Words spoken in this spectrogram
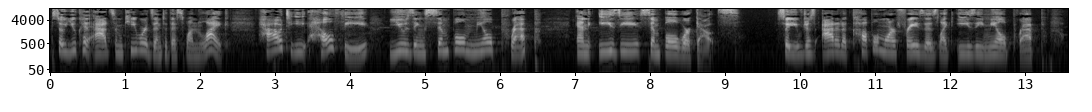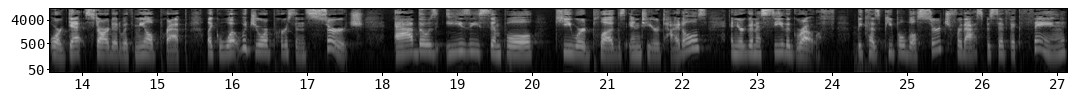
So you could add some keywords into this one like how to eat healthy using simple meal prep and easy simple workouts. So you've just added a couple more phrases like easy meal prep or get started with meal prep. Like, what would your person search? Add those easy, simple keyword plugs into your titles, and you're going to see the growth because people will search for that specific thing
